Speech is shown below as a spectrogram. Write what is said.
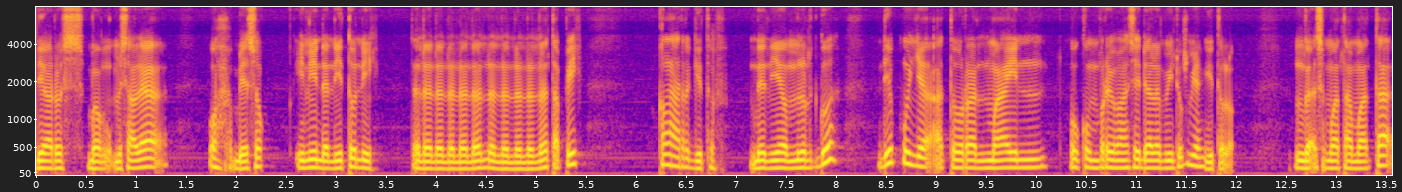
dia harus bang misalnya wah besok ini dan itu nih tapi kelar gitu. Dan ya menurut gue dia punya aturan main hukum privasi dalam hidupnya gitu loh. Nggak semata-mata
